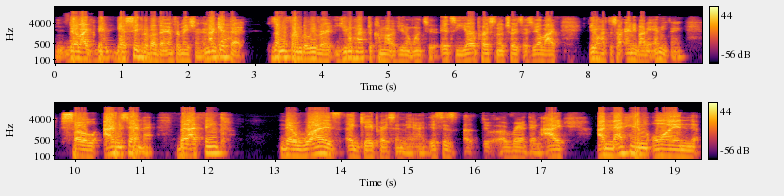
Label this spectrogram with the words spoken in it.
they're like they, they're secretive of their information. And i get Yeah. that. 'Cause i'm a firm believer you don't have to come out if you don't want to. It's your personal choice. It's your life. You don't have to tell anybody anything. So i understand that. But i think there was a gay person there this is a, a rare thing i i met him on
